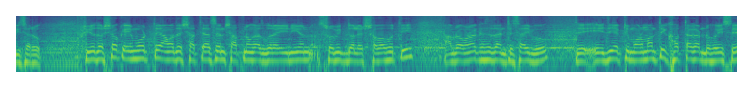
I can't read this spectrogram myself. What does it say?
বিচার হোক। প্রিয় দর্শক, এই মুহূর্তে আমাদের সাথে আছেন সাতনং গাছগড়া ইউনিয়ন শ্রমিক দলের সভাপতি। আমরা ওনার কাছে জানতে চাইব যে এই যে একটি মর্মান্তিক হত্যাকাণ্ড হয়েছে,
